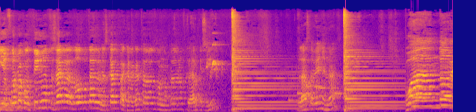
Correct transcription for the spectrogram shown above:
Y en forma continua te salen las dos botellas de mezcal para que la cante dos con Don Pedro. Claro que sí. ¿La está bien, la? Cuando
